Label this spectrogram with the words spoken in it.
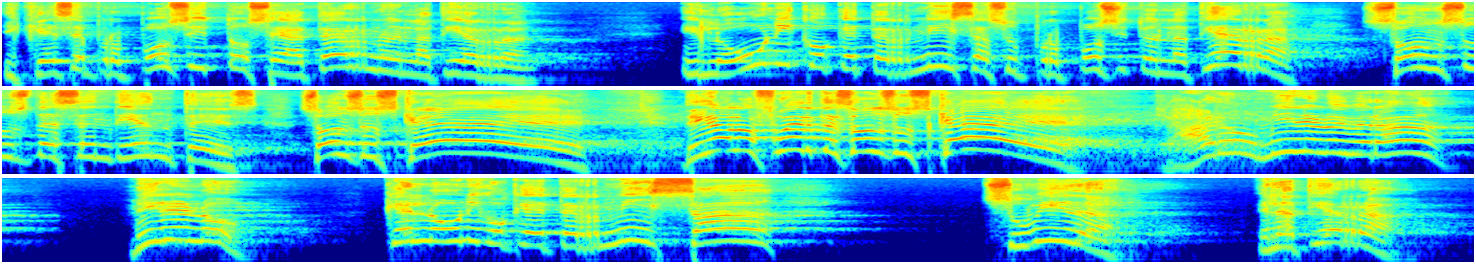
y que ese propósito sea eterno en la tierra. Y lo único que eterniza su propósito en la tierra son sus descendientes. ¿Son sus qué? Dígalo fuerte, son sus qué. Claro, mírelo y verá. Mírelo. ¿Qué es lo único que eterniza su vida en la tierra?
